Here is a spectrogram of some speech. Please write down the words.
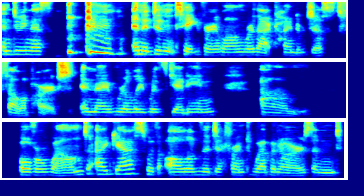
and doing this. and it didn't take very long where that kind of just fell apart. And I really was getting um, overwhelmed i guess with all of the different webinars and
